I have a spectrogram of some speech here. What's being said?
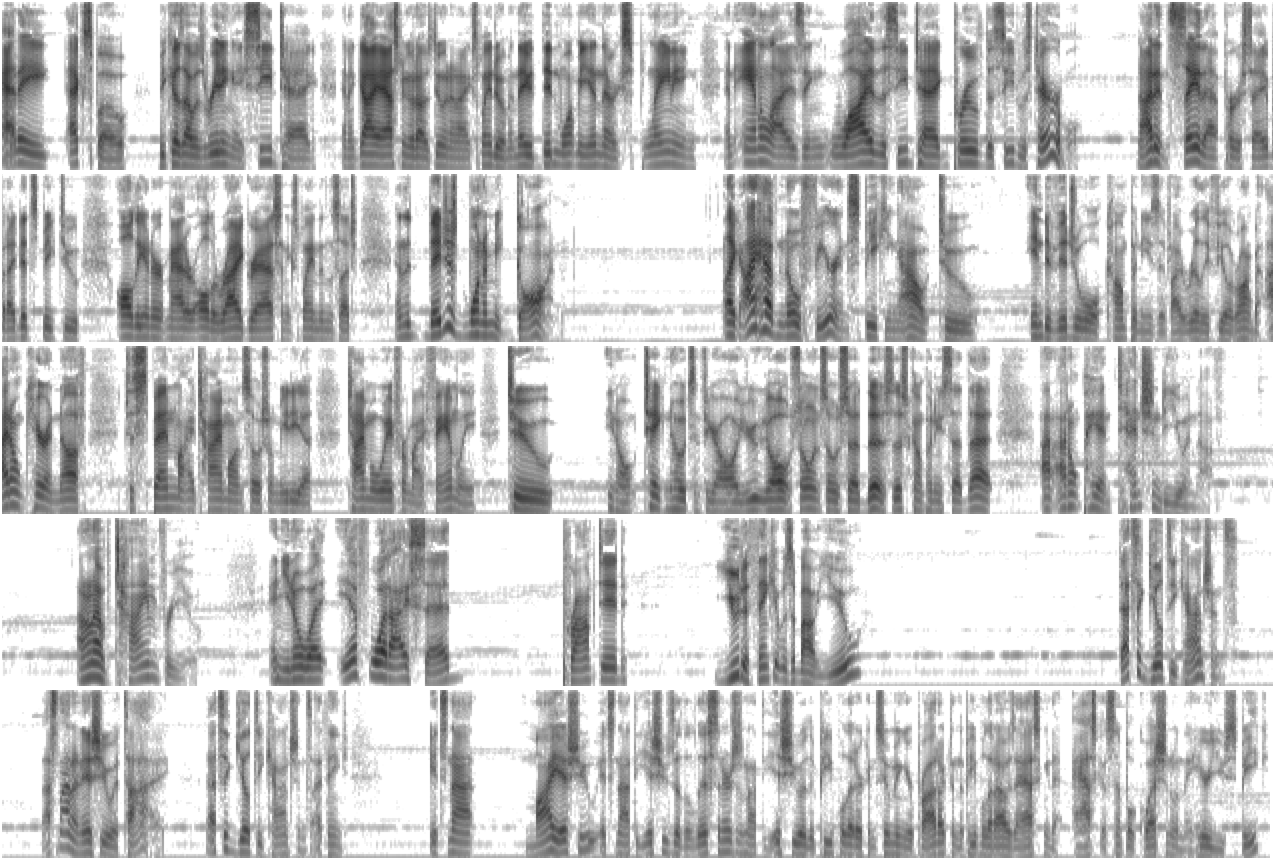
at a expo because I was reading a seed tag and a guy asked me what I was doing and I explained to him and they didn't want me in there explaining and analyzing why the seed tag proved the seed was terrible. Now I didn't say that per se, but I did speak to all the inert matter, all the ryegrass and explained it and such and they just wanted me gone like I have no fear in speaking out to individual companies if I really feel wrong, but I don't care enough to spend my time on social media, time away from my family to you know, take notes and figure out, oh, you, oh, so and so said this, this company said that. I, I don't pay attention to you enough. I don't have time for you. And you know what? If what I said prompted you to think it was about you, that's a guilty conscience. That's not an issue with Ty. That's a guilty conscience. I think it's not my issue. It's not the issues of the listeners. It's not the issue of the people that are consuming your product and the people that I was asking to ask a simple question when they hear you speak.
